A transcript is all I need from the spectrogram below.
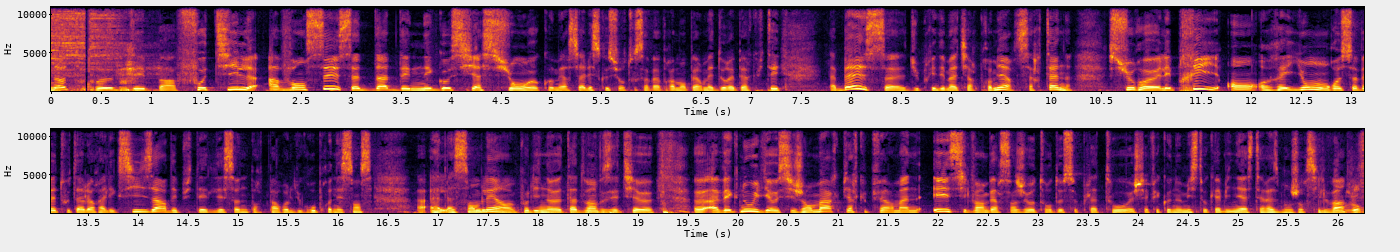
Notre débat, faut-il avancer cette date des négociations euh, commerciales? Est-ce que surtout ça va vraiment permettre de répercuter la baisse du prix des matières premières, certaines, sur euh, les prix en rayon On recevait tout à l'heure Alexis Isard, député de l'Essonne, porte-parole du groupe Renaissance à l'Assemblée. Hein. Pauline Tadevin, vous étiez euh, avec nous. Il y a aussi Jean-Marc, Pierre Kupferman et Sylvain Bersinger autour de ce plateau, chef économiste au cabinet Astérès. Bonjour Sylvain. Bonjour.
